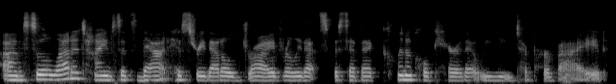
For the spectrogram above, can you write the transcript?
Um, so a lot of times it's that history that'll drive really that specific clinical care that we need to provide.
